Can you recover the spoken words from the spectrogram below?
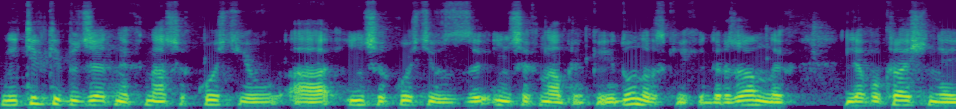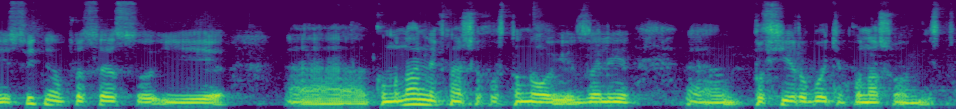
не тільки бюджетних наших коштів, а інших коштів з інших напрямків, і донорських, і державних, для покращення і освітнього процесу, і е, комунальних наших установ, і взагалі е, по всій роботі по нашому місту.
